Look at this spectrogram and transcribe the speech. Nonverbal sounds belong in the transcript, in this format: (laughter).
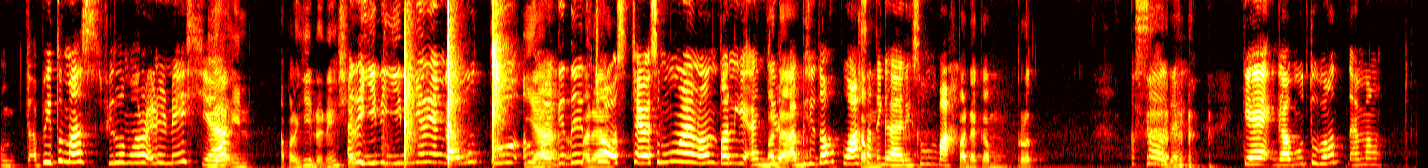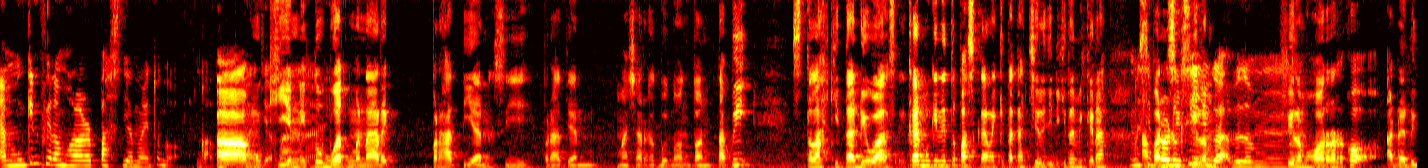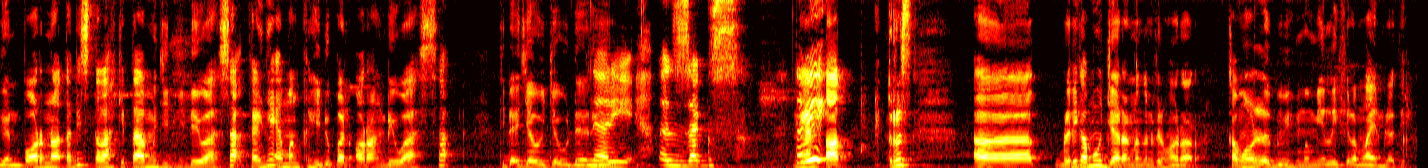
Oh, tapi itu mas film horor ya Indonesia. in- apalagi Indonesia ada gini-gininya yang nggak mutu. Oh Iya, my god, itu cowok cewek semua yang nonton kayak anjir. pada Abis itu aku puasa kem- tiga hari sumpah. pada kemprut Kesel deh. (laughs) kayak nggak mutu banget emang eh, mungkin film horor pas zaman itu nggak nggak aja, mungkin Pak. itu buat menarik perhatian sih perhatian masyarakat buat nonton tapi setelah kita dewasa kan mungkin itu pas karena kita kecil jadi kita mikirnya masih apaan sih film juga belum. film horor kok ada adegan porno? Tapi setelah kita menjadi dewasa kayaknya emang kehidupan orang dewasa tidak jauh-jauh dari, dari Zax tapi terus eh berarti kamu jarang nonton film horor? Kamu lebih memilih film lain berarti?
